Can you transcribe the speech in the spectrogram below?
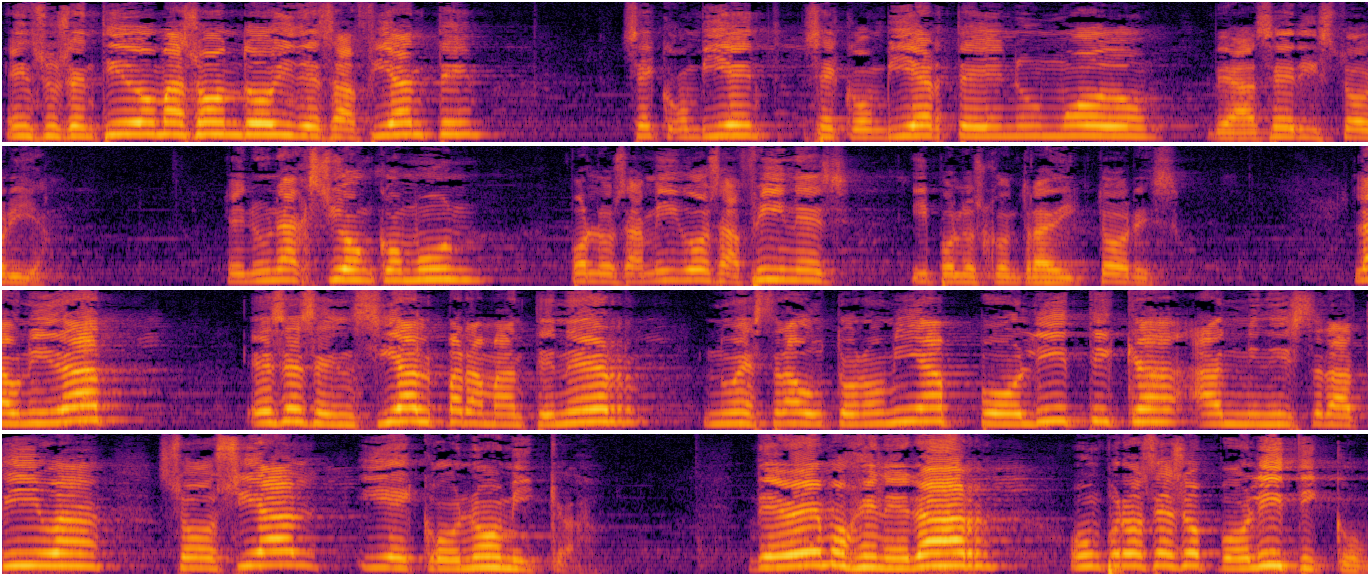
en su sentido más hondo y desafiante, se convierte, en un modo de hacer historia, en una acción común por los amigos afines y por los contradictores. La unidad es esencial para mantener nuestra autonomía política, administrativa, social y económica. Debemos generar un proceso político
